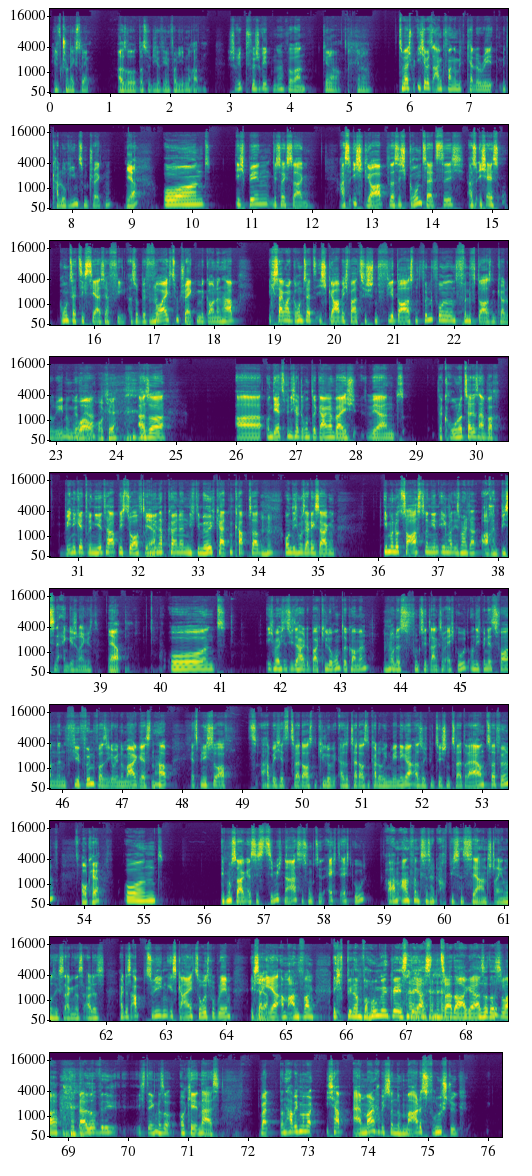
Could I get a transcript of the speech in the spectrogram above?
hilft schon extrem. Also das würde ich auf jeden Fall jedem raten. Schritt für Schritt, ne, voran. Genau, genau. Zum Beispiel, ich habe jetzt angefangen mit, Kalori mit Kalorien zum Tracken Ja? und ich bin, wie soll ich sagen, also ich glaube, dass ich grundsätzlich, also ich esse grundsätzlich sehr, sehr viel. Also bevor ich zum Tracken begonnen habe, ich sage mal grundsätzlich, ich glaube, ich war zwischen 4500 und 5000 Kalorien ungefähr. Wow, okay. Also, äh, und jetzt bin ich halt runtergegangen, weil ich während der Corona-Zeit jetzt einfach weniger trainiert habe, nicht so oft trainieren Ja. habe können, nicht die Möglichkeiten gehabt habe. Mhm. Und ich muss ehrlich sagen, immer nur zu austrainieren, irgendwann ist man halt dann auch ein bisschen eingeschränkt. Ja. Und ich möchte jetzt wieder halt ein paar Kilo runterkommen Mhm. und es funktioniert langsam echt gut. Und ich bin jetzt von den 4,5, was ich glaube ich normal gegessen habe, jetzt bin ich so auf, habe ich jetzt 2000 Kilo, also 2000 Kalorien weniger. Also ich bin zwischen 2,3 und 2,5. Okay. Und ich muss sagen, es ist ziemlich nice, es funktioniert echt, echt gut. Aber am Anfang ist es halt auch ein bisschen sehr anstrengend, muss ich sagen, das alles. Halt das Abzwiegen ist gar nicht so das Problem. Ich sage Ja. eher am Anfang, ich bin am Verhungern gewesen die ersten zwei Tage. Also das war, also bin ich, ich denke mir so, okay, nice. Weil dann habe ich mir mal, ich habe einmal, habe ich so ein normales Frühstück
